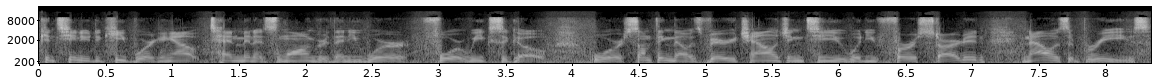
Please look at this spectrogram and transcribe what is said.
continue to keep working out 10 minutes longer than you were four weeks ago. Or something that was very challenging to you when you first started, now is a breeze.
